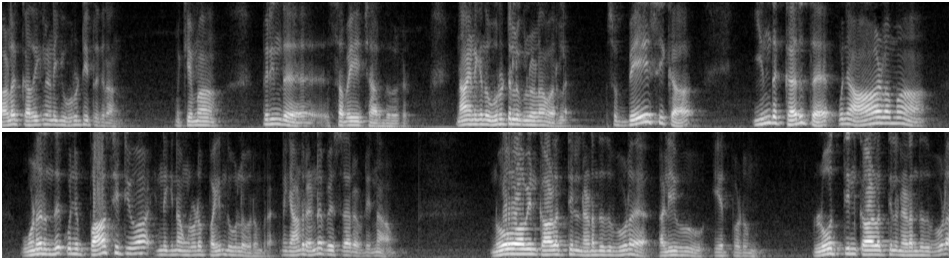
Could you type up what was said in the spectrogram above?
பல கதைகளை இன்றைக்கி உருட்டிகிட்ருக்கிறாங்க முக்கியமாக பிரிந்த சபையை சார்ந்தவர்கள். நான் எனக்கு இந்த உருட்டலுக்குள்ளெலாம் வரல. ஸோ பேசிக்காக இந்த கருத்தை கொஞ்சம் ஆழமாக உணர்ந்து கொஞ்சம் பாசிட்டிவாக இன்றைக்கி நான் உங்களோட பகிர்ந்து கொள்ள விரும்புகிறேன் இன்றைக்கி ஆண்டவர் என்ன பேசுகிறார் அப்படின்னா நோவாவின் காலத்தில் நடந்தது போல அழிவு ஏற்படும். லோத்தின் காலத்தில் நடந்தது போல்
